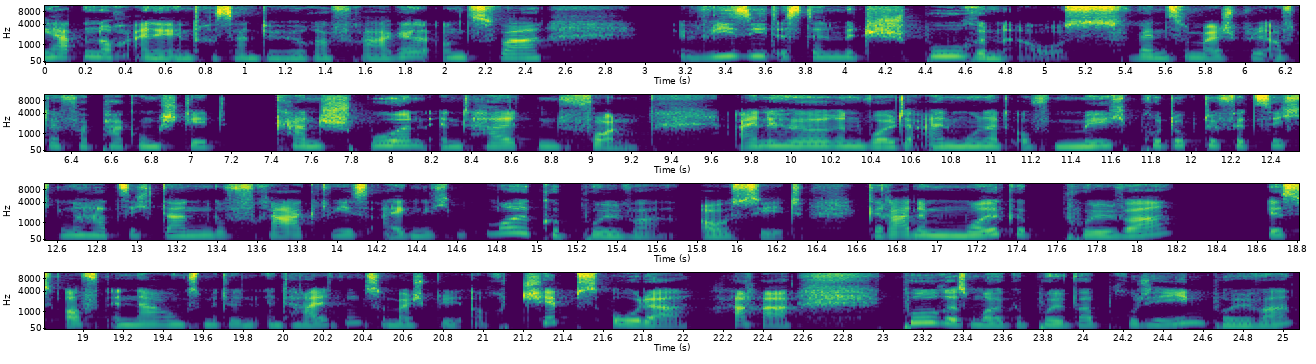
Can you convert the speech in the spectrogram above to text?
Wir hatten noch eine interessante Hörerfrage und zwar, wie sieht es denn mit Spuren aus, wenn zum Beispiel auf der Verpackung steht, kann Spuren enthalten von. Eine Hörerin wollte einen Monat auf Milchprodukte verzichten und hat sich dann gefragt, wie es eigentlich mit Molkepulver aussieht. Gerade Molkepulver ist oft in Nahrungsmitteln enthalten, zum Beispiel auch Chips oder haha, pures Molkepulver, Proteinpulver.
